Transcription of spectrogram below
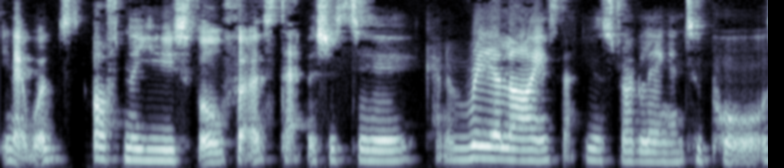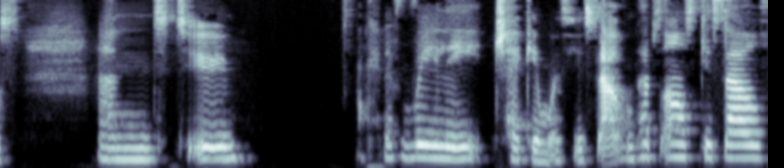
you know, what's often a useful first step is just to kind of realize that you're struggling and to pause and to kind of really check in with yourself and perhaps ask yourself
